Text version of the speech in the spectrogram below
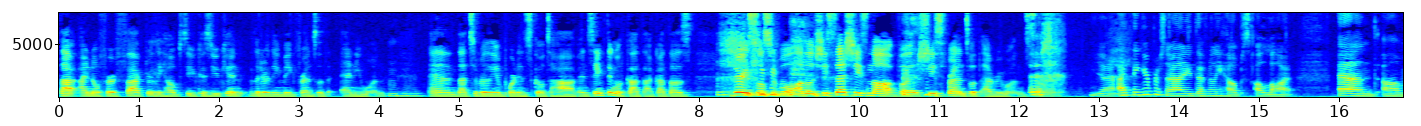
that I know for a fact really helps you because you can literally make friends with anyone. Mm-hmm. And that's a really important skill to have. And same thing with Kata. Kata's very sociable, although she says she's not, but she's friends with everyone. So Yeah, I think your personality definitely helps a lot. And um,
